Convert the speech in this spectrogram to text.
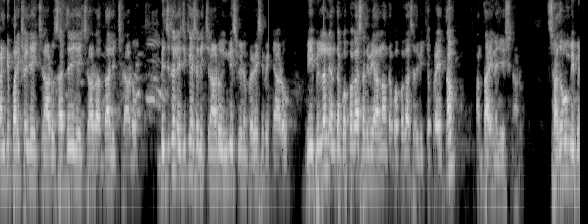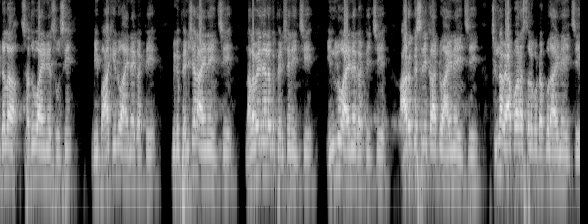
కంటి పరీక్షలు చేయించినాడు సర్జరీ చేయించినాడు అద్దాలు ఇచ్చినాడు డిజిటల్ ఎడ్యుకేషన్ ఇచ్చినాడు ఇంగ్లీష్ మీడియం ప్రవేశపెట్టినాడు. మీ పిల్లల్ని ఎంత గొప్పగా చదివేయాలనో అంత గొప్పగా చదివించే ప్రయత్నం అంతా ఆయన చేసినాడు. చదువు మీ బిడ్డల చదువు ఆయనే చూసి మీ బాకీలు ఆయనే కట్టి మీకు పెన్షన్ ఆయనే ఇచ్చి నలభై ఐదేళ్ళకు పెన్షన్ ఇచ్చి ఇండ్లు ఆయనే కట్టించి ఆరోగ్యశ్రీ కార్డు ఆయనే ఇచ్చి చిన్న వ్యాపారస్తులకు డబ్బులు ఆయనే ఇచ్చి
